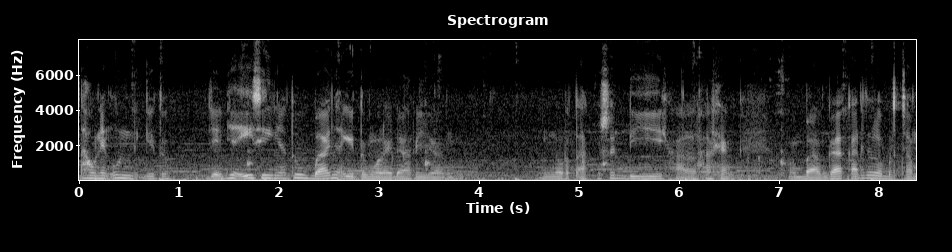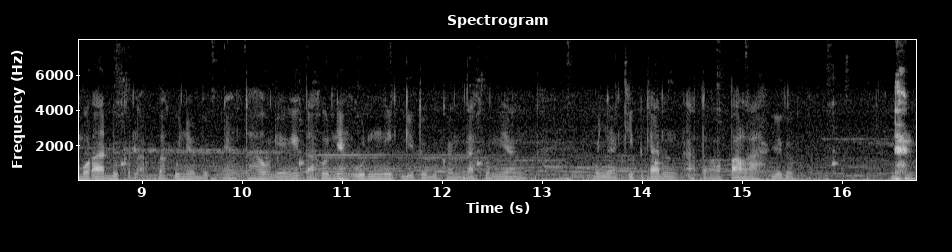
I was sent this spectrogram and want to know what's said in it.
tahun yang unik gitu. Jadi ya isinya tuh banyak gitu mulai dari yang menurut aku sedih hal-hal yang membanggakan itu bercampur aduk. Kenapa aku nyebutnya tahun ini tahun yang unik gitu bukan tahun yang menyakitkan atau apalah gitu dan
